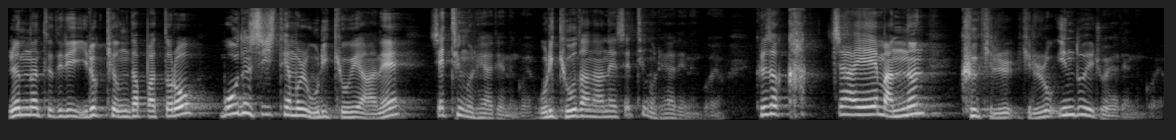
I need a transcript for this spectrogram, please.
렘넌트들이 이렇게 응답받도록 모든 시스템을 우리 교회 안에 세팅을 해야 되는 거예요 우리 교단 안에 세팅을 해야 되는 거예요 그래서 각자에 맞는 그 길, 길로 인도해 줘야 되는 거예요.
